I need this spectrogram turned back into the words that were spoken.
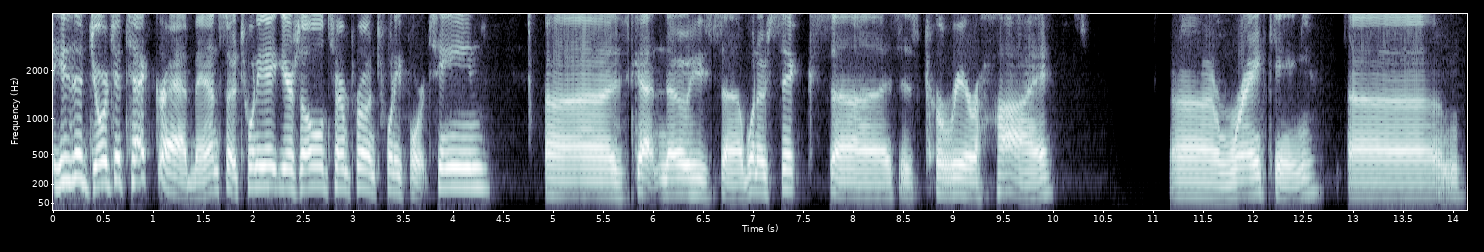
he's a Georgia Tech grad, man. So 28 years old, turned pro in 2014. Uh, he's got no. He's uh, 106 uh, is his career high uh, ranking. Um,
